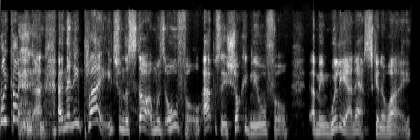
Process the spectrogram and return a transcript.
We can't do that." And then he played from the start and was awful, absolutely shockingly awful. I mean, Willian-esque in a way,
